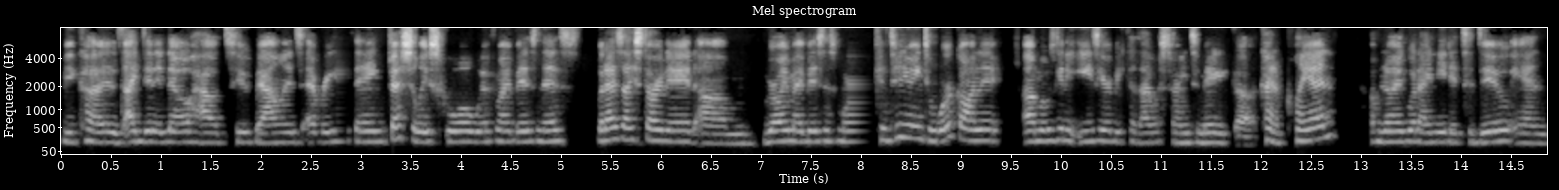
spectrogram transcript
because I didn't know how to balance everything, especially school with my business. But as I started um, growing my business more, continuing to work on it, um, it was getting easier because I was starting to make a kind of plan of knowing what I needed to do and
